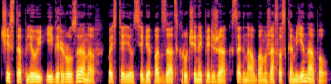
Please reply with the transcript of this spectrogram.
Чистоплюй Игорь Рузанов постелил себе под зад скрученный пиджак, согнав бомжа со скамьи на пол.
